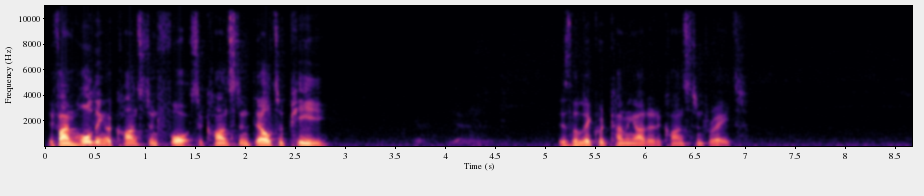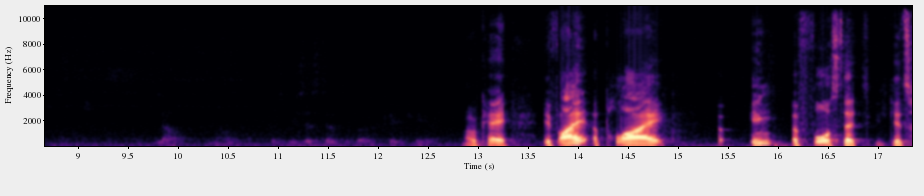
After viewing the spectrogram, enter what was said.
If I'm holding a constant force, a constant delta P, is the liquid coming out at a constant rate? No. It's resistant to the kg. Okay. If I apply a force that gets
